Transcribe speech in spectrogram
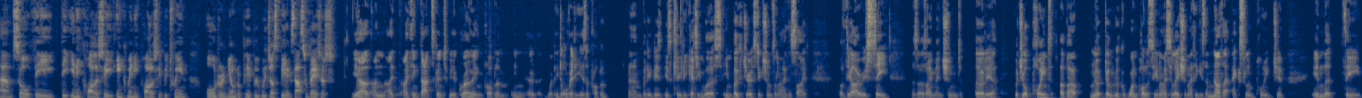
Um, so the the inequality, income inequality between older and younger people will just be exacerbated. Yeah, and I, I think that's going to be a growing problem. In uh, it already is a problem, um, but it is, is clearly getting worse in both jurisdictions on either side of the Irish Sea, as, as I mentioned earlier. But your point about no, don't look at one policy in isolation, I think, is another excellent point, Jim. In that the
